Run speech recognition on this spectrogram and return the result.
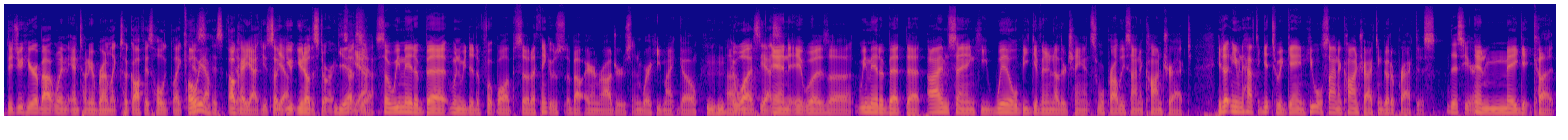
did you hear about when Antonio Brown like took off his whole like Oh, his- yeah. his- okay yeah you, so Yeah. you you know the story Yeah. So, yeah. So we made a bet when we did a football episode. I think it was about Aaron Rodgers and where he might go. Mm-hmm. Um, It was, yes. And it was. Uh, we made a bet that I'm saying he will be given another chance. We'll probably sign a contract. He doesn't even have to get to a game. He will sign a contract and go to practice This year. and may get cut.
